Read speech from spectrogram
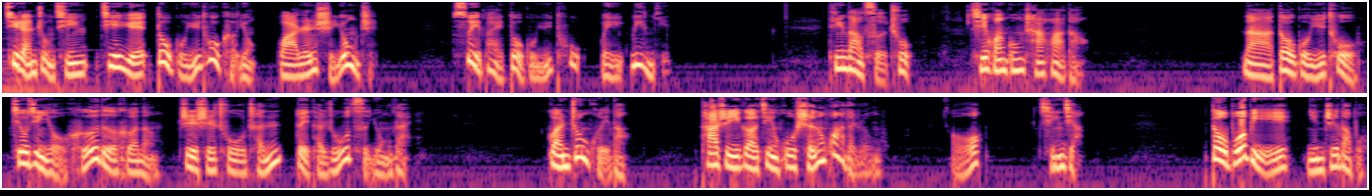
既然众卿皆曰斗骨鱼兔可用，寡人使用之。”遂拜斗骨鱼兔为令尹。听到此处。齐桓公插话道：“那斗骨鱼兔究竟有何德何能，致使楚臣对他如此拥戴？”管仲回道：“他是一个近乎神话的人物。”哦，请讲。窦伯比，您知道不？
